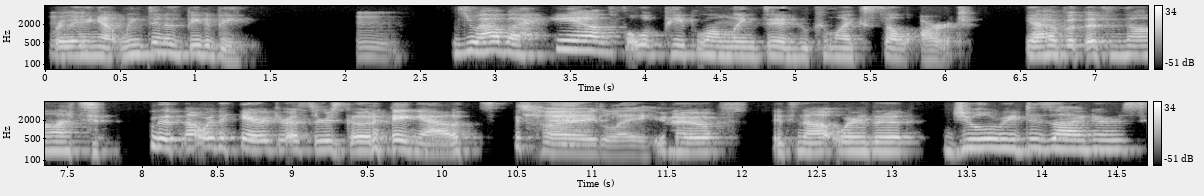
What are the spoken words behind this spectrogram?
Where mm-hmm. they hang out? LinkedIn is B2B. Mm. You have a handful of people on LinkedIn who can like sell art. Yeah, but that's not That's not where the hairdressers go to hang out. Totally. you know, it's not where the jewelry designers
